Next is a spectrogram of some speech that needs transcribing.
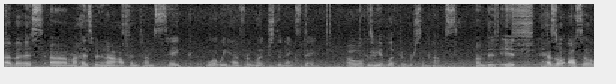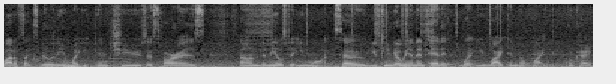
of us, uh, my husband and I oftentimes take what we have for lunch the next day Oh, because we have leftovers sometimes. Um, but it has a, also a lot of flexibility in what you can choose as far as um, the meals that you want. So you can go in and edit what you like and don't like. Okay.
